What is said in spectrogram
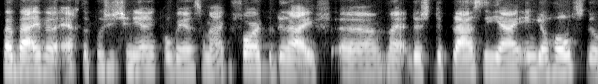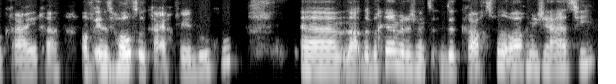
waarbij we echt de positionering proberen te maken voor het bedrijf. Uh, nou ja, dus de plaats die jij in je hoofd wil krijgen, of in het hoofd wil krijgen van je doelgroep. Nou, dan beginnen we dus met de kracht van de organisatie.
